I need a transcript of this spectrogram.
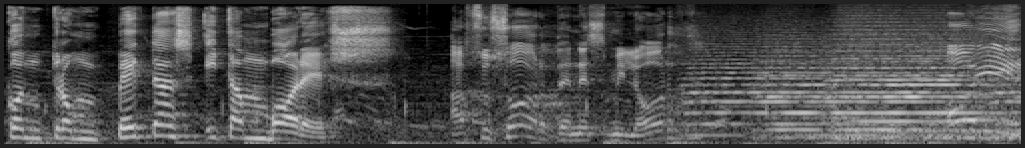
con trompetas y tambores. A sus órdenes, milord. Oír,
